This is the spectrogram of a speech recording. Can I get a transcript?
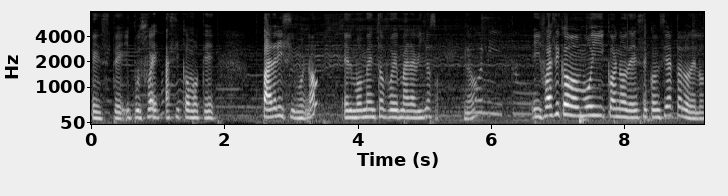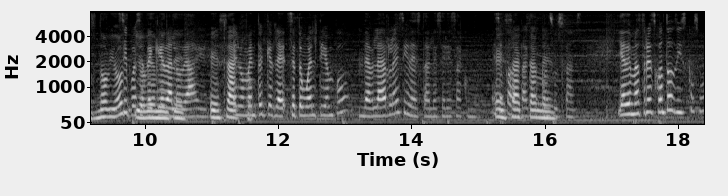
este, y pues fue así como que padrísimo, ¿no? El momento fue maravilloso, ¿no? Bonito. Y fue así como muy icono de ese concierto, lo de los novios. Sí, pues y se te queda lo de ahí. Exacto. El momento en que se tomó el tiempo de hablarles y de establecer esa como ese contacto con sus fans. Y además, ¿tres cuántos discos son?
